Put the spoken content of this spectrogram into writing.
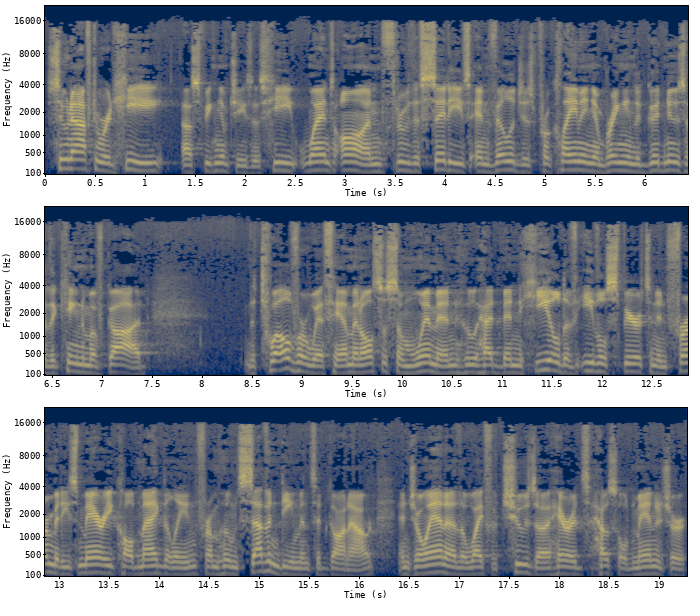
Soon afterward, he, uh, speaking of Jesus, he went on through the cities and villages proclaiming and bringing the good news of the kingdom of God. The twelve were with him, and also some women who had been healed of evil spirits and infirmities Mary, called Magdalene, from whom seven demons had gone out, and Joanna, the wife of Chuza, Herod's household manager,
